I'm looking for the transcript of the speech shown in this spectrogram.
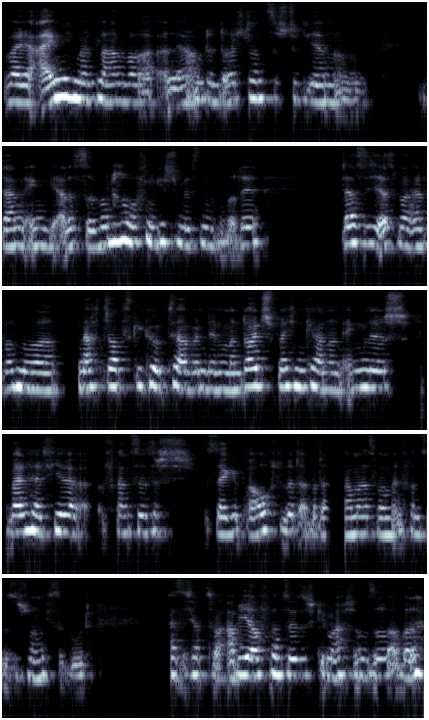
weil ja eigentlich mein Plan war, Lehramt in Deutschland zu studieren und dann irgendwie alles so über den Haufen geschmissen wurde, dass ich erstmal einfach nur nach Jobs geguckt habe, in denen man Deutsch sprechen kann und Englisch, weil halt hier Französisch sehr gebraucht wird, aber damals war mein Französisch noch nicht so gut. Also ich habe zwar Abi auf Französisch gemacht und so, aber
